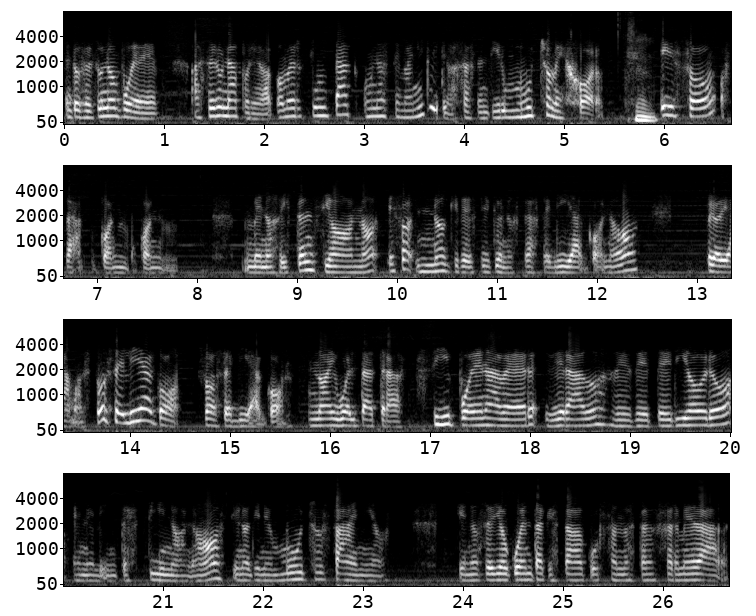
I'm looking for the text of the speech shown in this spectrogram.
Entonces uno puede hacer una prueba, comer sin tac una semanita y te vas a sentir mucho mejor. Eso, o sea, con, con menos distensión, ¿no? Eso no quiere decir que uno sea celíaco, ¿no? Pero digamos, sos celíaco, sos celíaco, no hay vuelta atrás. Sí pueden haber grados de deterioro en el intestino, ¿no? Si uno tiene muchos años que no se dio cuenta que estaba cursando esta enfermedad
